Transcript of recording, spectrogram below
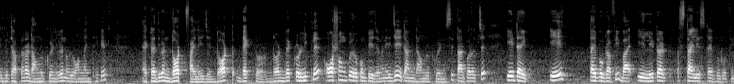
এই দুইটা আপনারা ডাউনলোড করে নেবেন ওই অনলাইন থেকে। একটা দিবেন ডট ফাইল এই যে ডট ভেক্টর ডট ভেক্টর লিখলে অসংখ্য এরকম পেয়ে যাবেন। এই যে, এটা আমি ডাউনলোড করে নিচ্ছি তারপর হচ্ছে এ টাইপ এ টাইপোগ্রাফি বা এ লেটার স্টাইলিশ টাইপোগ্রাফি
